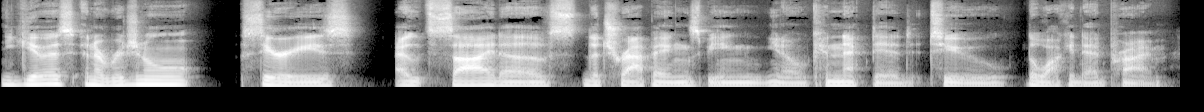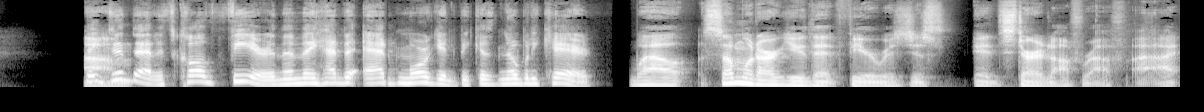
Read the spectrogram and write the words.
you give us an original series outside of the trappings being, you know, connected to The Walking Dead Prime. They Um, did that. It's called Fear, and then they had to add Morgan because nobody cared. Well, some would argue that Fear was just it started off rough. I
